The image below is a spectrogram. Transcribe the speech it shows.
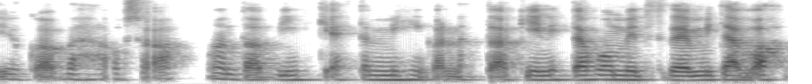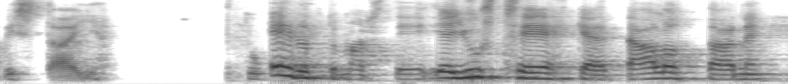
joka vähän osaa antaa vinkkejä, että mihin kannattaa kiinnittää huomiota ja mitä vahvistaa. Ja Ehdottomasti. Ja just se ehkä, että aloittaa ne,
